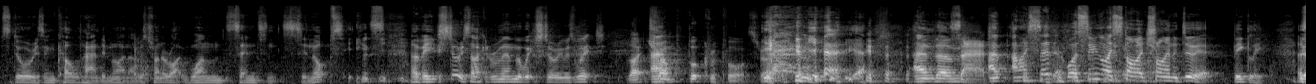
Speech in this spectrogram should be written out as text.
stories in Cold Hand in Mine, I was trying to write one sentence synopses of each story so I could remember which story was which. like And- Trump book reports right yeah, yeah. And, um, Sad. And, and I said, well, as soon as I started trying to do it, bigly. As,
